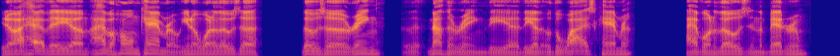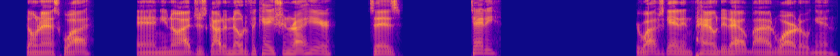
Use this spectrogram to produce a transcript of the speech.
you know, I have a um, I have a home camera, you know, one of those uh, those uh ring, uh, not the ring, the uh, the other the Wyze camera. I have one of those in the bedroom. Don't ask why. And you know, I just got a notification right here. It says Teddy, your wife's getting pounded out by Eduardo again.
